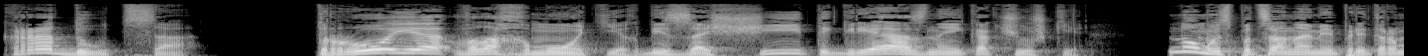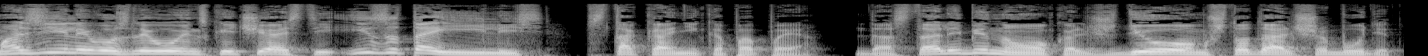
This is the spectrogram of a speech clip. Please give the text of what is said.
крадутся. Трое в лохмотьях, без защиты, грязные, как чушки. Ну, мы с пацанами притормозили возле воинской части и затаились в стакане КПП. Достали бинокль, ждем, что дальше будет.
